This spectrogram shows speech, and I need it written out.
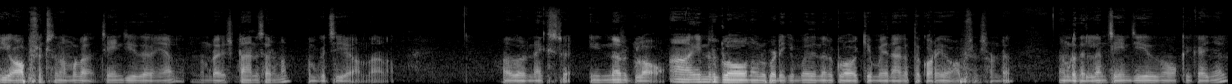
ഈ ഓപ്ഷൻസ് നമ്മൾ ചേഞ്ച് ചെയ്ത് കഴിഞ്ഞാൽ നമ്മുടെ ഇഷ്ടാനുസരണം നമുക്ക് ചെയ്യാവുന്നതാണ്. അതുപോലെ നെക്സ്റ്റ് ഇന്നർ ഗ്ലോ. ആ ഇന്നർ ഗ്ലോ നമ്മൾ പഠിക്കുമ്പോൾ ഇന്നർ ഗ്ലോയ്ക്കും ഇതിനകത്ത് കുറേ ഓപ്ഷൻസ് ഉണ്ട്. നമ്മളിതെല്ലാം ചേഞ്ച് ചെയ്ത് നോക്കിക്കഴിഞ്ഞാൽ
